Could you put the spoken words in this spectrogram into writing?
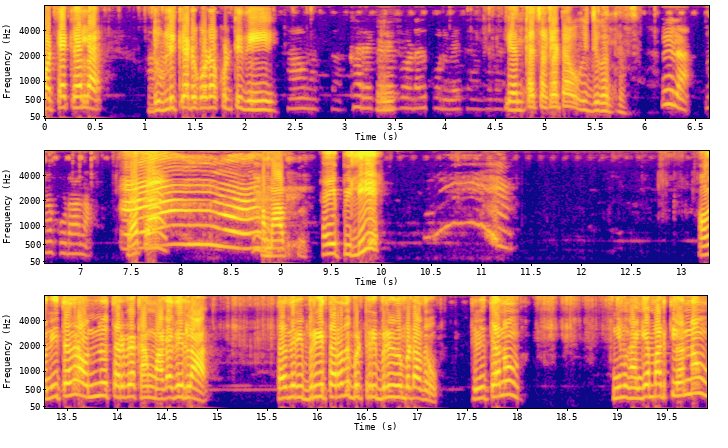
ಕೊಟ್ಟಾಕಲ್ಲ ಡುಪ್ಲಿಕೇಟ್ ಗೋಡ ಕೊಟ್ಟಿದಿ? ಎಂತ ಚಾಕ್ಲೇಟ್ ಅವು ಇಲ್ಲ ನಾ ಕೊಡಲ್ಲ. ಏಯ್ ಪಿಲ್ಲಿ. ಅವನಿಗೆ ತಂದ್ರೆ ಅವನಿಗೂ ತರ್ಬೇಕು ಹಂಗೆ ಮಾಡೋದಿಲ್ಲ. ತಂದ್ರೆ ಇಬ್ರಿಗೆ ತರೋದು ಬಿಟ್ರೆ ಇಬ್ರಿಗೂ ಬಿಡೋದು. ತಿಳಿತಾನು ನಿಮ್ಗೆ ಹಂಗೆ ಮಾಡ್ತೀವ ನಾವು?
